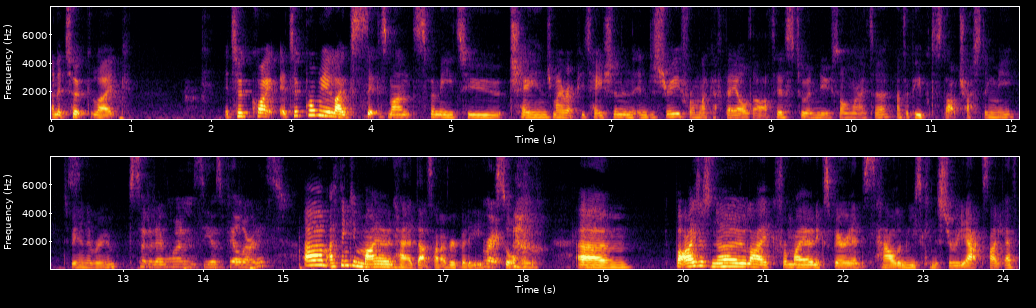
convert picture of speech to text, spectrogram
and it took like it took quite it took probably like six months for me to change my reputation in the industry from like a failed artist to a new songwriter and for people to start trusting me to be in the room So did everyone see you as a failed artist? um, i think in my own head that's how everybody Right. saw me um, but i just know like from my own experience how the music industry reacts like ev-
